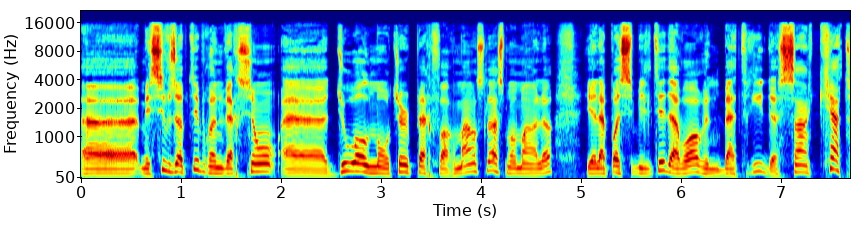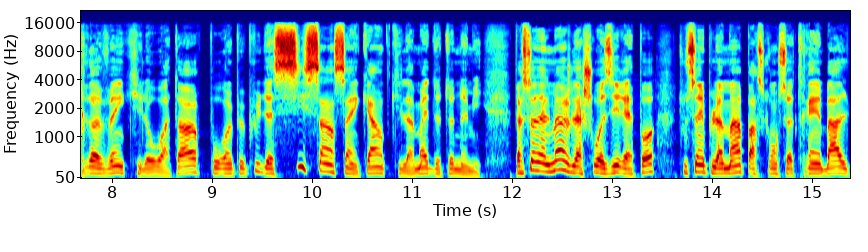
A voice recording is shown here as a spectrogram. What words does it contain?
Euh, mais si vous optez pour une version euh, Dual Motor Performance, là, à ce moment-là, il y a la possibilité d'avoir une batterie de 180 kWh pour un peu plus de 650 km d'autonomie. Personnellement, je ne la choisirais pas, tout simplement parce qu'on se trimballe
